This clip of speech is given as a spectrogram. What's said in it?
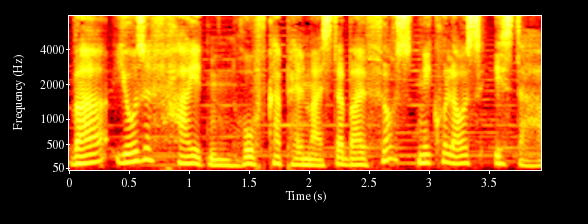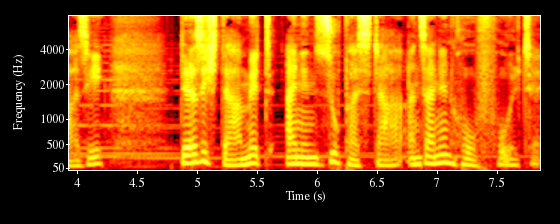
war Josef Haydn Hofkapellmeister bei Fürst Nikolaus Esterhazy, der sich damit einen Superstar an seinen Hof holte.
